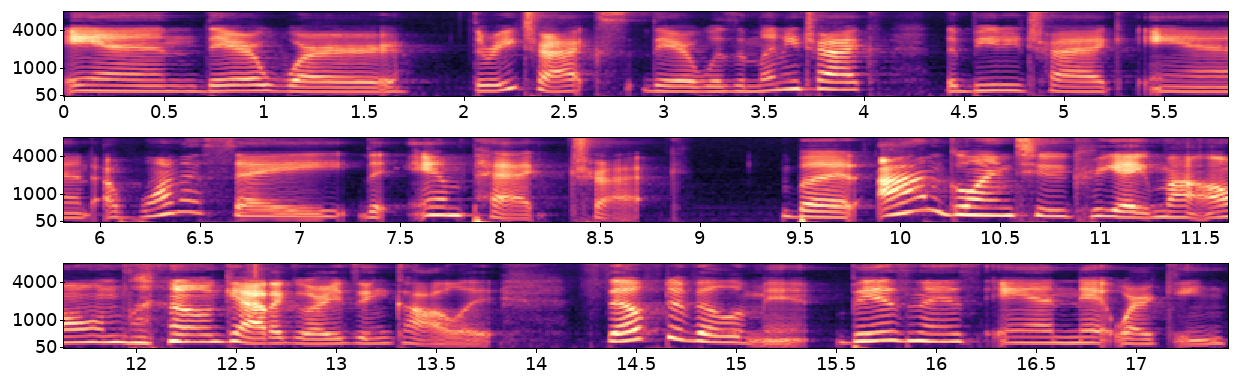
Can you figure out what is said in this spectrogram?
And there were three tracks there was a money track, the beauty track, and I want to say the impact track. But I'm going to create my own little categories and call it self development, business, and networking.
